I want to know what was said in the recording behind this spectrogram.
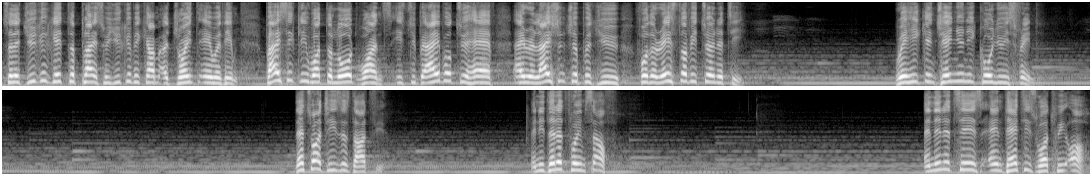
So that you could get to the place where you could become a joint heir with Him. Basically, what the Lord wants is to be able to have a relationship with you for the rest of eternity where He can genuinely call you His friend. That's why Jesus died for you. And He did it for Himself. And then it says, and that is what we are.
